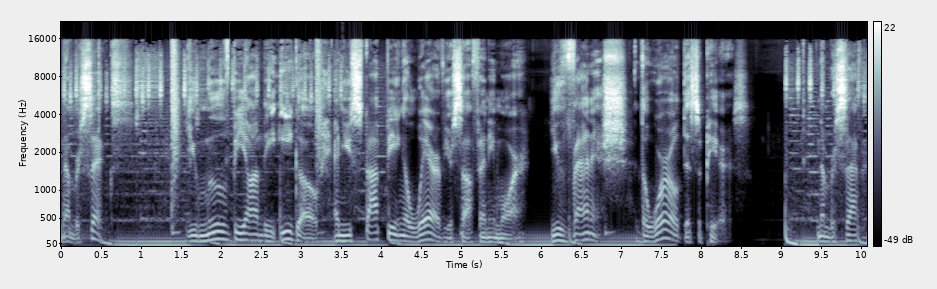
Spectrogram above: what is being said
Number six, you move beyond the ego and you stop being aware of yourself anymore. You vanish. The world disappears. Number seven,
